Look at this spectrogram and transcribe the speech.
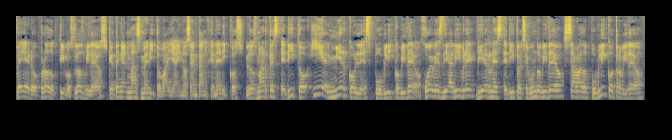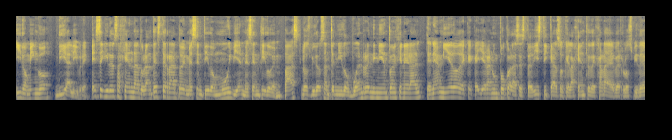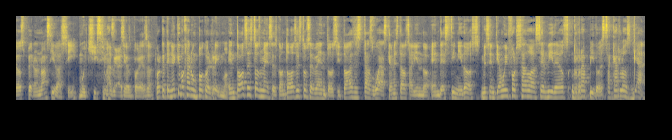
pero productivos los videos, que tengan más mérito vaya y no sean tan genéricos. Los martes edito y el miércoles publico video. Jueves día libre, viernes edito el segundo video, sábado publico otro video y domingo día libre. He seguido esa agenda durante este rato y me he sentido muy bien, me he sentido en paz. Los videos han tenido buen rendimiento en general. Tenía miedo de que cayeran un poco las estadísticas o que la gente dejara de ver los videos, pero no ha sido así. Muchísimas gracias por eso. Porque tenía que bajar un poco el ritmo. En todos estos meses, con todos estos eventos y todas estas weas que han estado saliendo en Destiny 2, me sentía muy forzado a hacer videos rápido, sacarlos ya,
